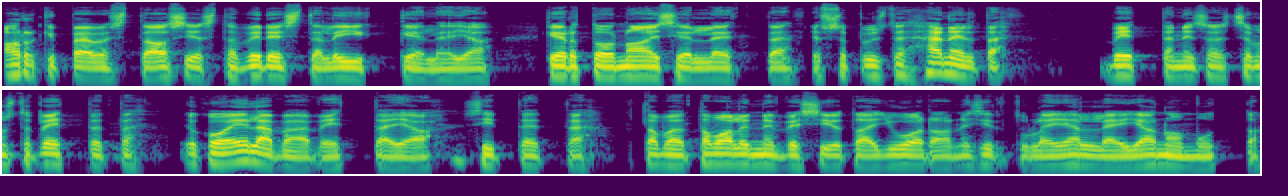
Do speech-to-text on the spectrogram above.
arkipäiväisestä asiasta vedestä liikkeelle ja kertoo naiselle, että jos sä pystyt häneltä vettä, niin saisit semmoista vettä, että joko elävää vettä ja sitten, että tav- tavallinen vesi, jota juodaan, niin siitä tulee jälleen jano, mutta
